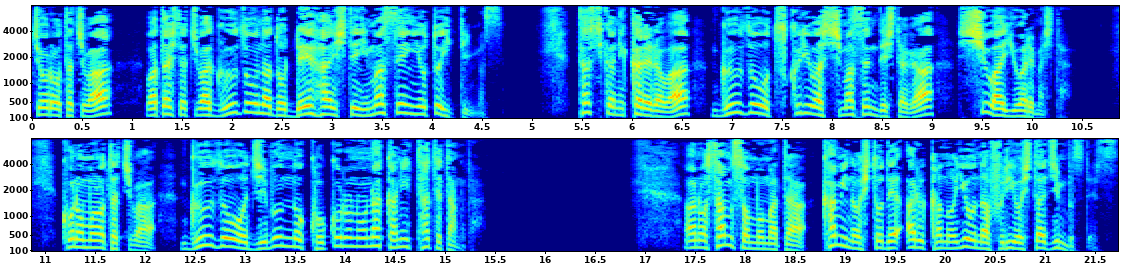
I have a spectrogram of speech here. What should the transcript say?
長老たちは、私たちは偶像など礼拝していませんよと言っています。確かに彼らは偶像を作りはしませんでしたが、主は言われました。この者たちは偶像を自分の心の中に立てたのだ。あのサムソンもまた神の人であるかのようなふりをした人物です。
